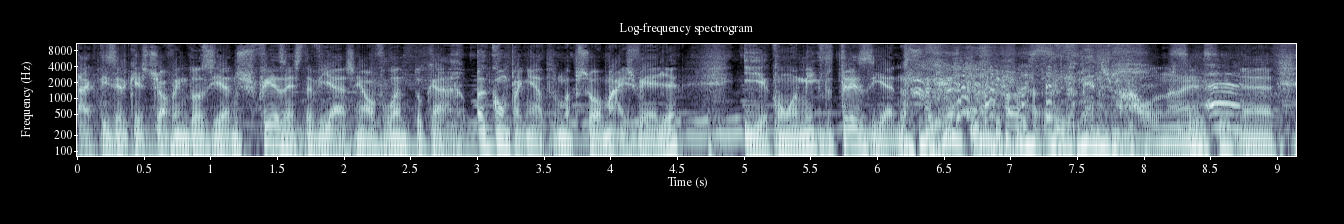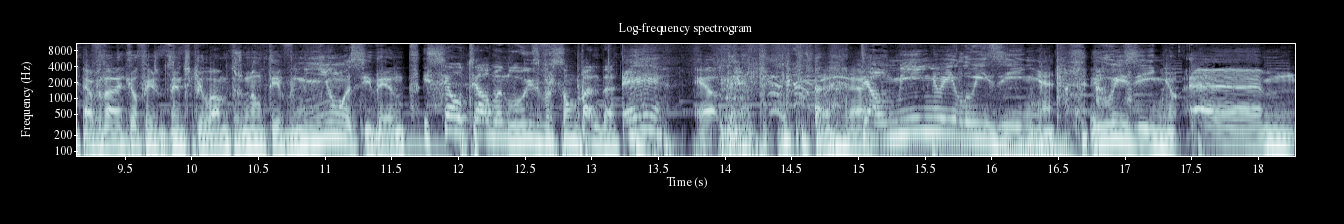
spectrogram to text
há que dizer que este jovem de 12 anos fez esta viagem ao volante do carro acompanhado por uma pessoa mais velha, ia com um amigo de 13 anos. Menos mal, não é? Eh, a verdade é que ele fez 200 quilómetros, não teve nenhum acidente Isso é o Telman Luís versão panda. é, é o Telminho e Luizinha. E Luizinho. ahm,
